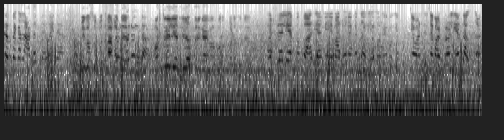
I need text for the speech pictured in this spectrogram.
तर त्याला लागत नाही होय ना? मी का सोबत लागत म्हणून नाही का ऑस्ट्रेलियात गेला तरी काय मग फरक पडत नाही ऑस्ट्रेलियात नको आधी आम्ही मालवणाकडे जाऊया मग हे बघूया पुढच्या वाढदिवसाक ऑस्ट्रेलियात जाऊचा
